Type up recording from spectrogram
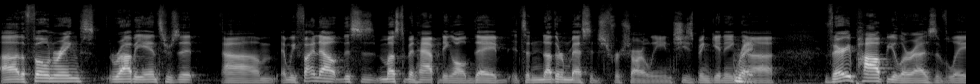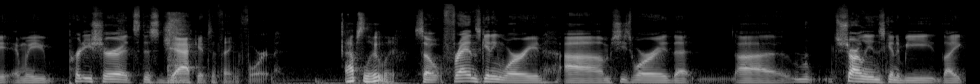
Uh, the phone rings. Robbie answers it, um, and we find out this is must have been happening all day. It's another message for Charlene. She's been getting Right. uh, very popular as of late, and we pretty sure it's this jacket to thank for it. Absolutely. So Fran's getting worried. Um, she's worried that uh, Charlene's going to be like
